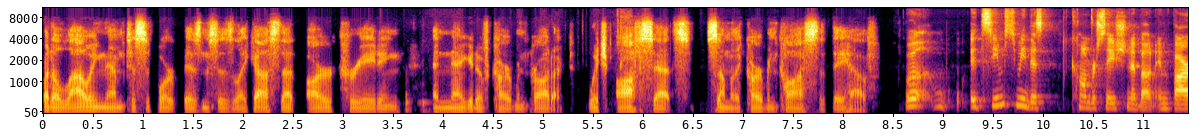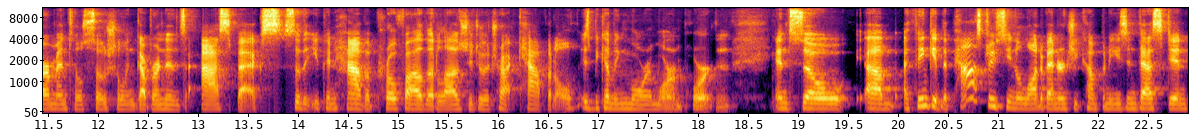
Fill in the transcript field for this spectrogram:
but allowing them to support businesses like us that are creating a negative carbon product, which offsets some of the carbon costs that they have. Well, it seems to me this conversation about environmental, social, and governance aspects so that you can have a profile that allows you to attract capital is becoming more and more important. And so um, I think in the past, we've seen a lot of energy companies invest in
